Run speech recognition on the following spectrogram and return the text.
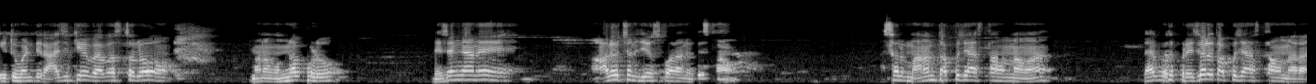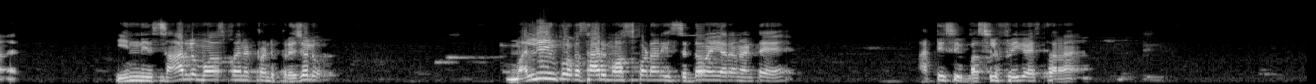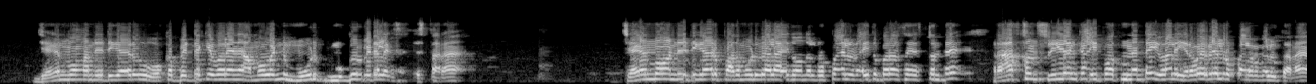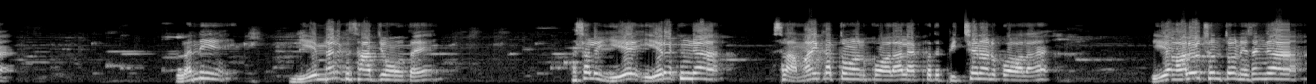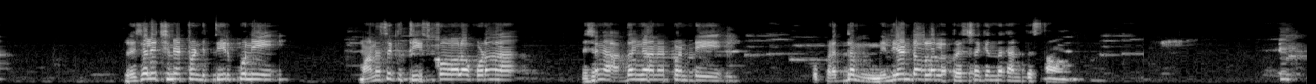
ఇటువంటి రాజకీయ వ్యవస్థలో మనం ఉన్నప్పుడు నిజంగానే ఆలోచన చేసుకోవాలనిపిస్తాం అసలు మనం తప్పు చేస్తా ఉన్నామా? లేకపోతే ప్రజలు తప్పు చేస్తా ఉన్నారా అనేది. ఇన్నిసార్లు మోసపోయినటువంటి ప్రజలు మళ్ళీ ఇంకొకసారి మోసపోవడానికి సిద్ధమయ్యారని అంటే ఆర్టీసీ బస్సులు ఫ్రీగా ఇస్తారా? జగన్మోహన్ రెడ్డి గారు ఒక బిడ్డకి ఇవ్వలేని అమ్మఒడిని మూడు ముగ్గురు బిడ్డలకు ఇస్తారా? జగన్మోహన్ రెడ్డి గారు పదమూడు వేల ఐదు వందల రూపాయలు రైతు భరోసా ఇస్తుంటే రాష్ట్రం శ్రీలంక అయిపోతుందంటే ఇవాళ ఇరవై వేల రూపాయలు ఇవ్వగలుగుతారా? ఇవన్నీ ఏ మేరకు సాధ్యం అవుతాయి? అసలు ఏ ఏ రకంగా అసలు అమాయకత్వం అనుకోవాలా లేకపోతే పిచ్చని అనుకోవాలా? ఏ ఆలోచనతో నిజంగా ప్రజలు ఇచ్చినటువంటి తీర్పుని మనసుకు తీసుకోవాలో కూడా నిజంగా అర్థం కానటువంటి ఒక పెద్ద మిలియన్ డాలర్ల ప్రశ్న కింద కనిపిస్తా ఉంది.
